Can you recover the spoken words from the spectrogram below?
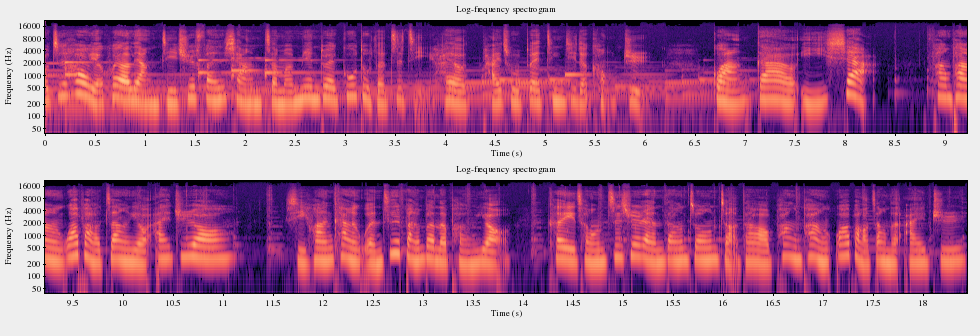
我之后也会有两集去分享怎么面对孤独的自己，还有排除对经济的恐惧。广告一下，胖胖挖宝藏有 IG 哦，喜欢看文字版本的朋友可以从资讯栏当中找到胖胖挖宝藏的 IG。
